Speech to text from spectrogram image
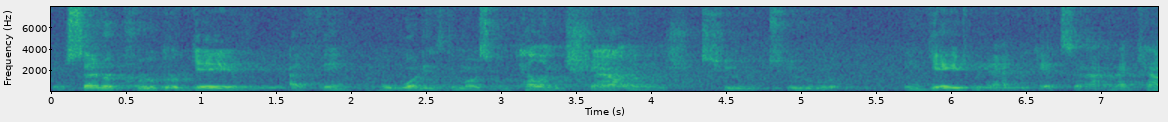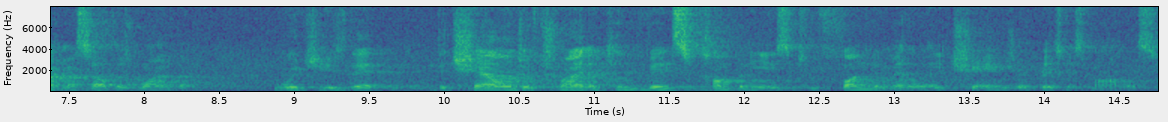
know, Senator Krueger gave, I think, what is the most compelling challenge to, to engagement advocates, and I, and I count myself as one of them, which is that the challenge of trying to convince companies to fundamentally change their business models.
